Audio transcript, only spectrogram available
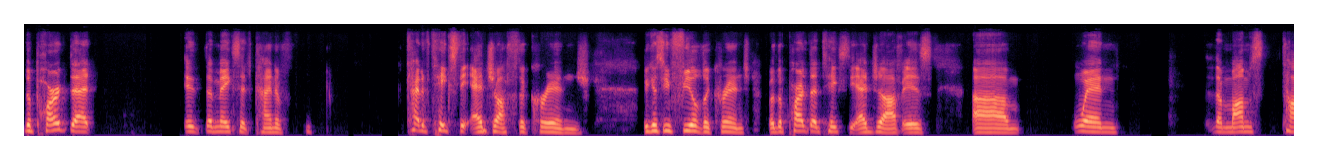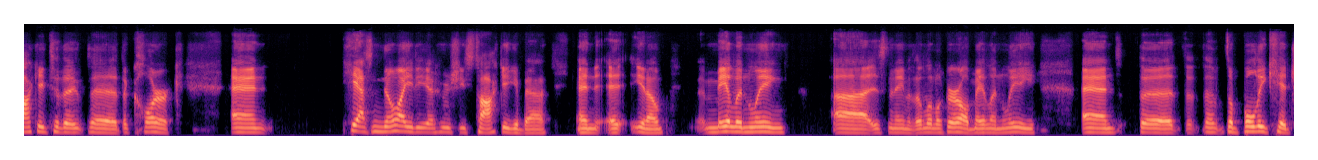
the part that it that makes it kind of kind of takes the edge off the cringe because you feel the cringe. But the part that takes the edge off is um when the mom's talking to the the, the clerk and he has no idea who she's talking about. And uh, you know Meilin Ling uh, is the name of the little girl Meilin Lee and the the the, the bully kid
